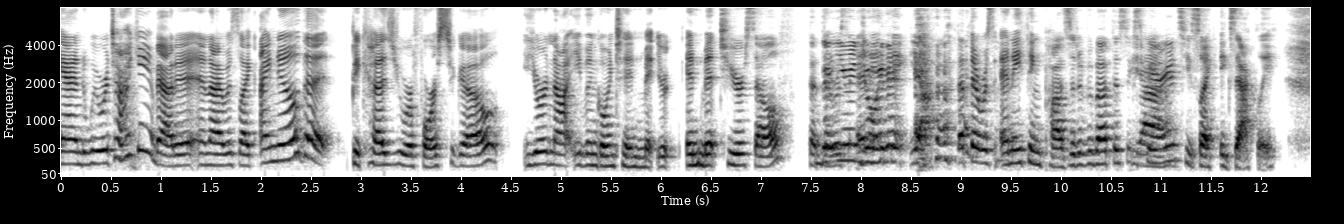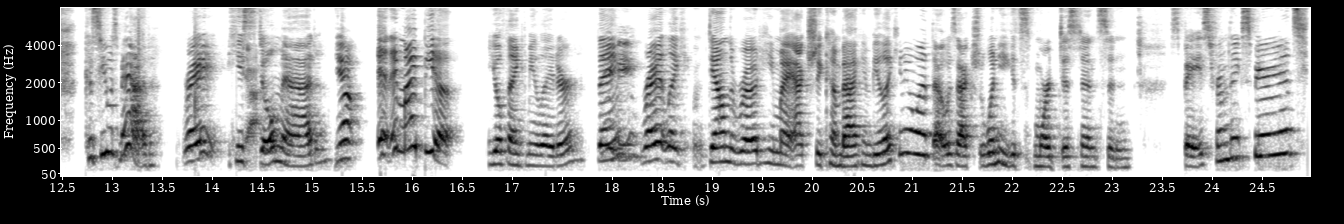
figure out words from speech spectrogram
And we were talking about it, and I was like, I know that because you were forced to go, you're not even going to admit your admit to yourself that, That you enjoyed anything- it. Yeah, that there was anything positive about this Yeah. experience. He's like, exactly, because he was mad, right? He's Yeah. still mad. Yeah. and it might be a you'll thank me later thing, Maybe. right? Like down the road, he might actually come back and be like, you know what, that was actually when he gets more distance and space from the experience.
